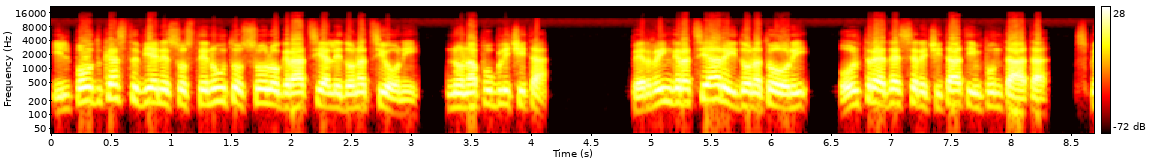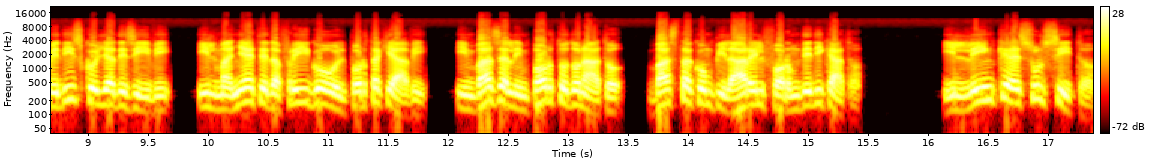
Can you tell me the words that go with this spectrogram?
Il podcast viene sostenuto solo grazie alle donazioni, non a pubblicità. Per ringraziare i donatori, oltre ad essere citati in puntata, spedisco gli adesivi, il magnete da frigo o il portachiavi. In base all'importo donato, basta compilare il form dedicato. Il link è sul sito.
